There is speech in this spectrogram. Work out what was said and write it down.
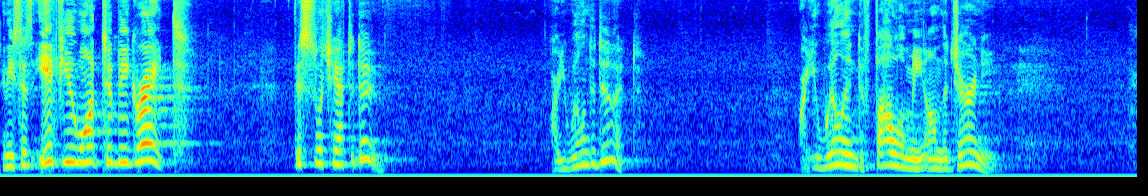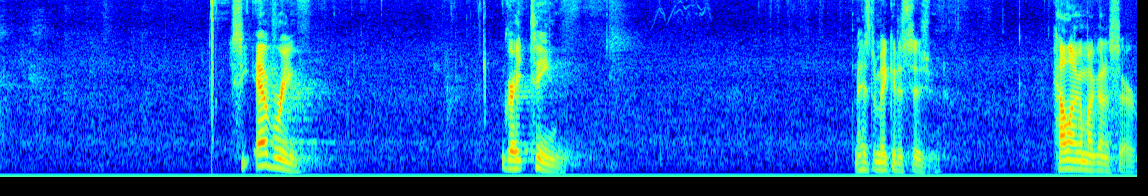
And he says, If you want to be great, this is what you have to do. Are you willing to do it? Are you willing to follow me on the journey? You see, every great team has to make a decision. How long am I going to serve?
